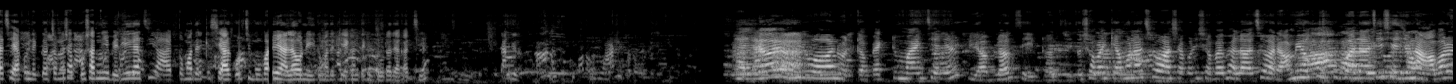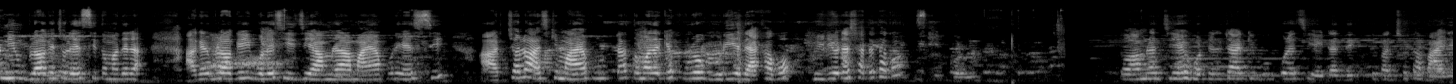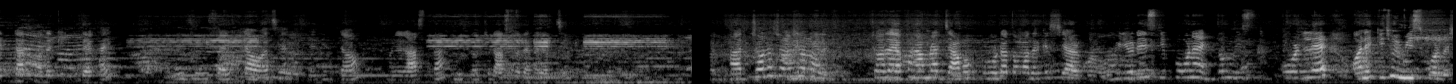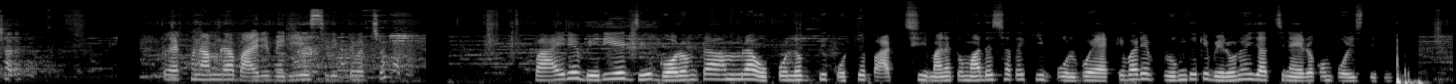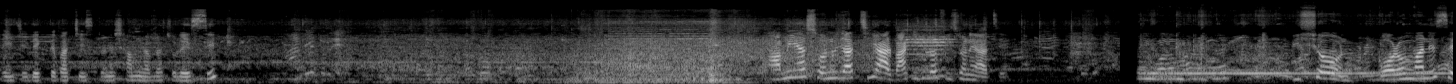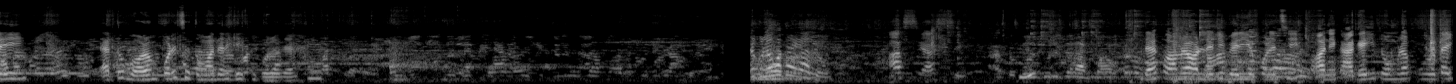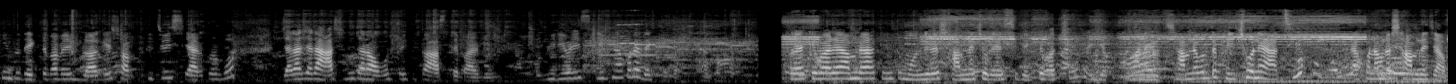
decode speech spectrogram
আছে এখন দেখতে পাচ্ছি সব প্রসাদ নিয়ে বেরিয়ে গেছি আর তোমাদেরকে শেয়ার করছি মোবাইলে অ্যালাও নেই তোমাদেরকে এখান থেকে ফটোটা দেখাচ্ছি। Hello everyone welcome back to my channel Priya vlogs eight one three তো সবাই কেমন আছো? আশা করি সবাই ভালো আছো আর আমিও খুব ভালো আছি। সেই জন্য আবারও নিউ ব্লগে চলে এসেছি। তোমাদের আগের ব্লগেই বলেছি যে আমরা মায়াপুরে এসেছি। আর চলো আজকে মায়াপুরটা তোমাদেরকে পুরো ঘুরিয়ে দেখাবো। ভিডিওটার সাথে থাকো স্কিপ করো না। তো আমরা যে হোটেলটা আর কি বুক করেছি, এটা দেখতে পাচ্ছ তা, বাইরেরটা তোমাদেরকে একটু দেখাই। যে সাইডটাও আছে সেদিকটাও মানে রাস্তা বুঝতে হচ্ছে রাস্তা দেখা যাচ্ছে। আর চলো চলো চলো চলো, এখন আমরা যাব, পুরোটা তোমাদেরকে শেয়ার করব। ভিডিওটা স্কিপ করব না, একদম মিস করলে অনেক কিছুই মিস করবে, সাথে তো এখন আমরা বাইরে বেরিয়ে এসেছি, দেখতে পাচ্ছ। বাইরে বেরিয়ে যে গরমটা আমরা উপলব্ধি করতে পারছি মানে তোমাদের সাথে কি বলব? একেবারে রুম থেকে বেরোনোই যাচ্ছে না এরকম পরিস্থিতি। এই যে দেখতে পাচ্ছি স্টোনের সামনে আমরা চলে এসেছি। আমি আর সোনু যাচ্ছি আর বাকিগুলো পিছনে আছে। ভীষণ গরম মানে সেই, এত গরম পড়েছে তোমাদেরকে কি বলে যায় দেখো আমরা অলরেডি বেরিয়ে পড়েছি। অনেক আগেই তোমরা পুরোটাই কিন্তু দেখতে পাবে এই ব্লগে সব কিছুই শেয়ার করব। যারা যারা আসবে তারা অবশ্যই কিন্তু আসতে পারবে। ভিডিওটি স্কিপ না করে দেখতে পাবে। তো একেবারে আমরা কিন্তু মন্দিরের সামনে চলে এসেছি দেখতে পাচ্ছ? এই যে মানে সামনে বলতে পিছনে আছি। এখন আমরা সামনে যাব।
